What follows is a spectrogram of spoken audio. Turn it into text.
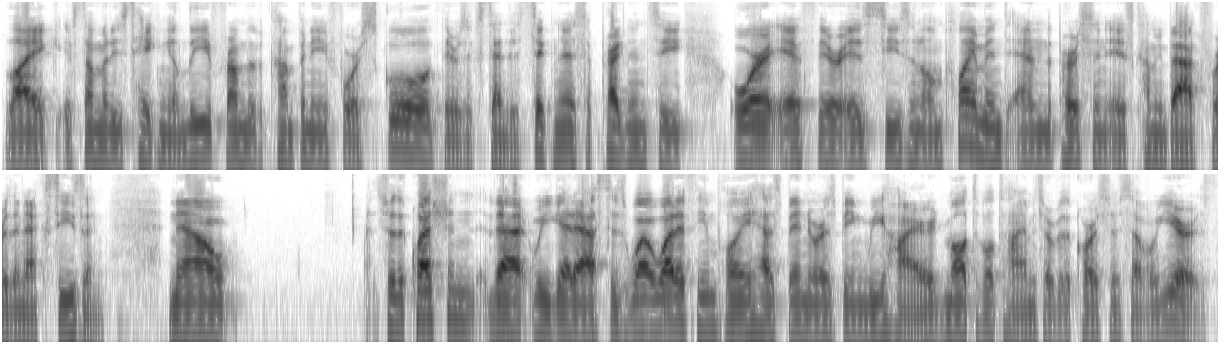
like if somebody's taking a leave from the company for school, if there's extended sickness, a pregnancy, or if there is seasonal employment and the person is coming back for the next season. Now, so the question that we get asked is, well, what if the employee has been or is being rehired multiple times over the course of several years?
